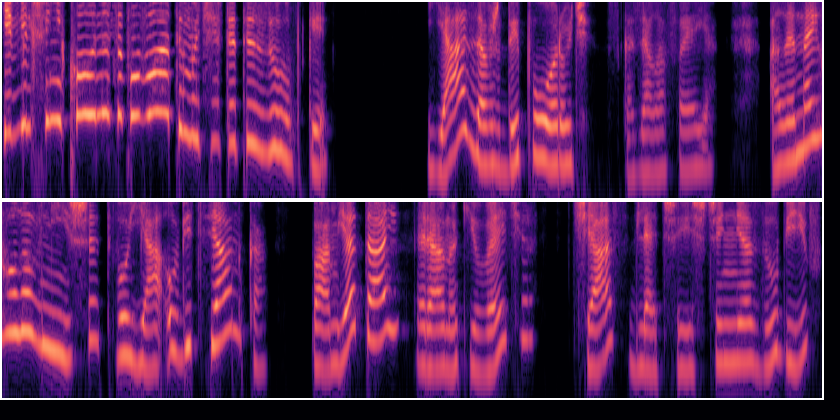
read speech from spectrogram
я більше ніколи не забуватиму чистити зубки. Я завжди поруч, сказала фея. Але найголовніше твоя обіцянка. Пам'ятай, ранок і вечір час для чищення зубів.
